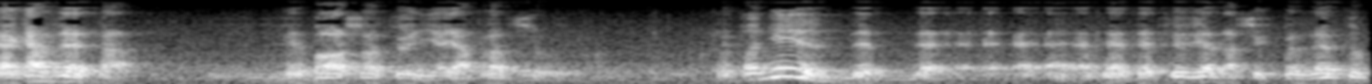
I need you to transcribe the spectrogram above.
Ta gazeta wyborcza, w której ja, pracuję. To, to nie jest de, de, de, decyzja naszych prezydentów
